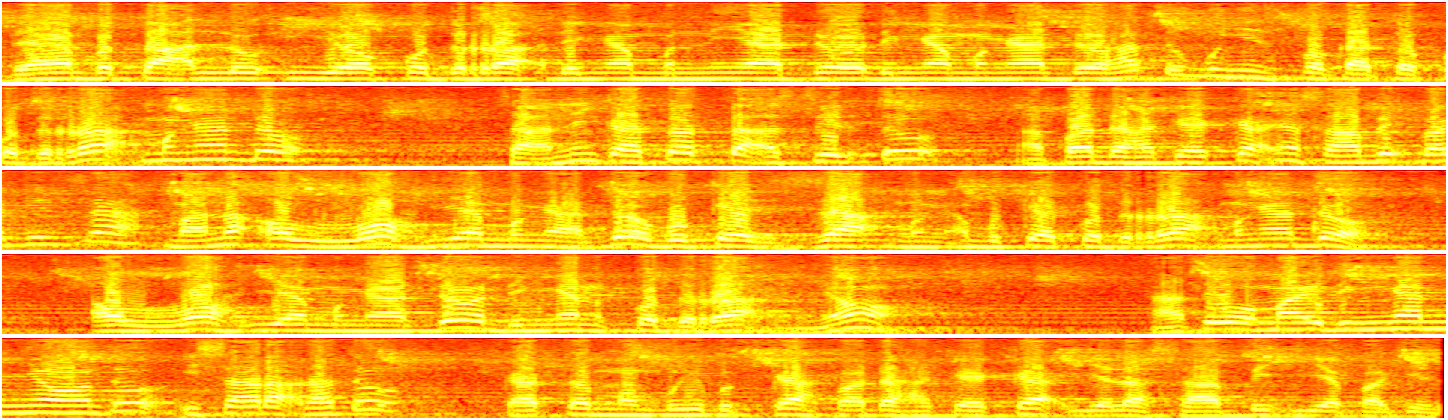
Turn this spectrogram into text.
dan bertakluk ia kudrat dengan meniada dengan mengada. Ha tu bunyi sepa kata kudrat mengada. Saat ni kata taksir tu ha, pada hakikatnya sabit bagi zat. Mana Allah yang mengada bukan zat bukan kudrat mengada. Allah yang mengada dengan kudratnya. Ha tu mai dengannya tu isyarat dah tu kata memberi bekah pada hakikat ialah sabit ia bagi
